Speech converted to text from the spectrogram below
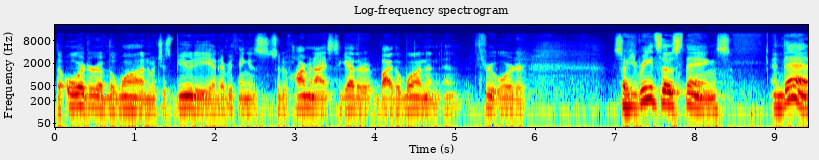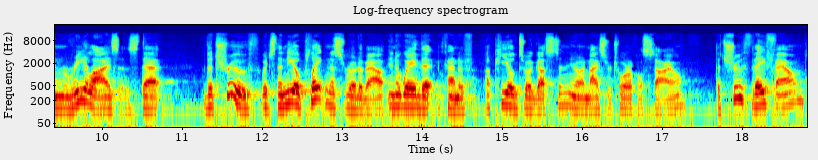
the order of the one, which is beauty, and everything is sort of harmonized together by the one and, and through order. So he reads those things and then realizes that the truth, which the Neoplatonists wrote about in a way that kind of appealed to Augustine, you know, a nice rhetorical style, the truth they found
